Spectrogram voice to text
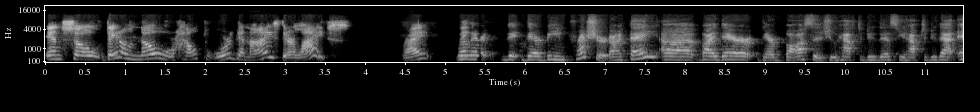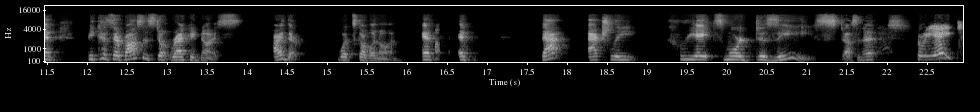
And so they don't know how to organize their lives, right? Well, they're they, they're being pressured, aren't they, uh, by their their bosses? You have to do this, you have to do that, and because their bosses don't recognize either what's going on, and and that actually creates more disease, doesn't it? Create.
